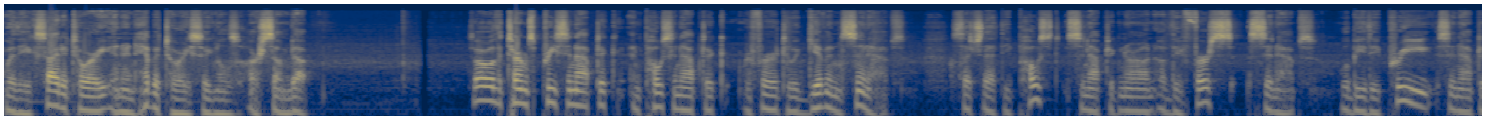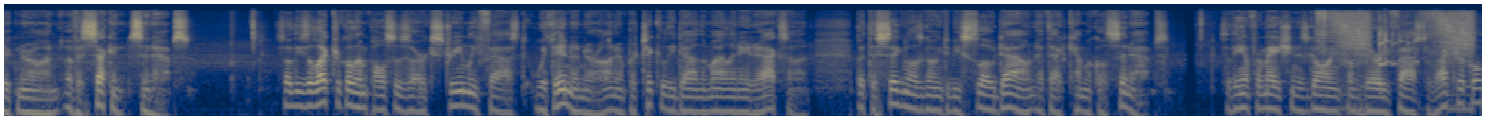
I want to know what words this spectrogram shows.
where the excitatory and inhibitory signals are summed up. So the terms presynaptic and postsynaptic refer to a given synapse, such that the postsynaptic neuron of the first synapse will be the presynaptic neuron of a second synapse. So these electrical impulses are extremely fast within a neuron and particularly down the myelinated axon, but the signal is going to be slowed down at that chemical synapse. So the information is going from very fast electrical,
